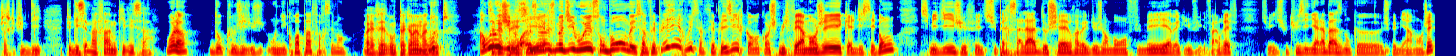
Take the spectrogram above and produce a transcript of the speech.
Parce que tu te dis, tu te dis c'est ma femme qui dit ça. Voilà. Donc on n'y croit pas forcément. Ouais, donc tu as quand même un Oui. doute. Ah oui, oui, j'y crois. Je, je me dis oui, ils sont bons, mais ça me fait plaisir. Oui, ça me fait plaisir quand, quand je lui fais à manger et qu'elle dit c'est bon. Ce midi, j'ai fait une super salade de chèvre avec du jambon fumé, avec du, enfin bref, je suis, je suis cuisinier à la base, donc euh, je fais bien à manger.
